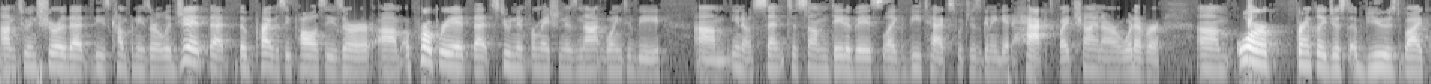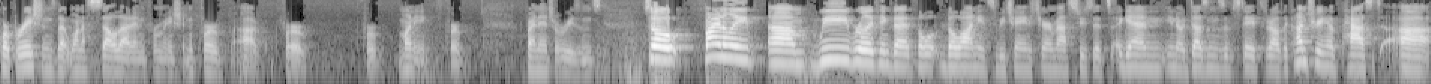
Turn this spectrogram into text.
um, to ensure that these companies are legit, that the privacy policies are um, appropriate, that student information is not going to be um, you know, sent to some database like VTEX, which is going to get hacked by China or whatever. Um, or, frankly, just abused by corporations that want to sell that information for, uh, for, for money, for financial reasons. So finally, um, we really think that the, the law needs to be changed here in Massachusetts. Again, you know, dozens of states throughout the country have passed uh,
